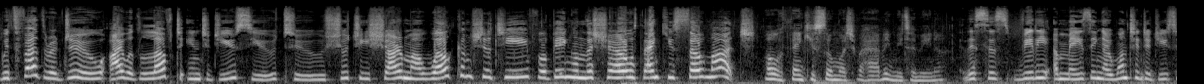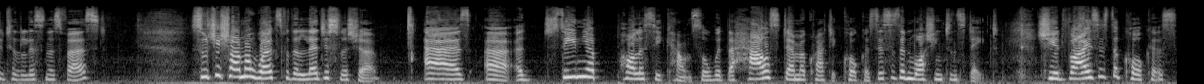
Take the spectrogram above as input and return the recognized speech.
with further ado, I would love to introduce you to Shuchi Sharma. Welcome, Shuchi, for being on the show. Thank you so much. Oh, thank you so much for having me, Tamina. This is really amazing. I want to introduce you to the listeners first. Shuchi Sharma works for the legislature as a senior policy counsel with the House Democratic Caucus. This is in Washington state. She advises the caucus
